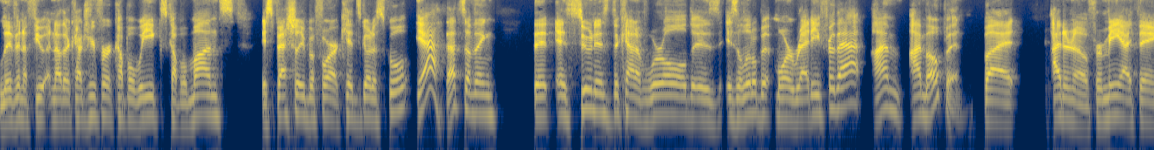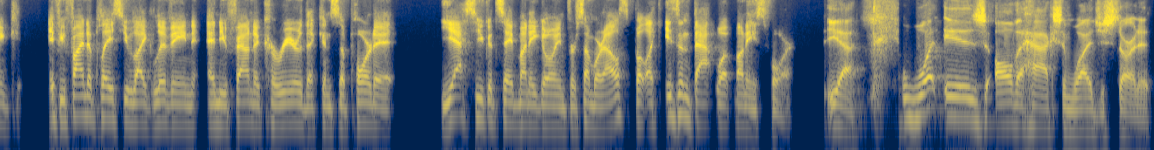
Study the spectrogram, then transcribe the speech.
live in a few another country for a couple weeks, couple months, especially before our kids go to school? Yeah, that's something that as soon as the kind of world is is a little bit more ready for that, I'm I'm open. But I don't know. For me, I think if you find a place you like living and you found a career that can support it, yes, you could save money going for somewhere else, but like isn't that what money's for? Yeah. What is all the hacks and why did you start it?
